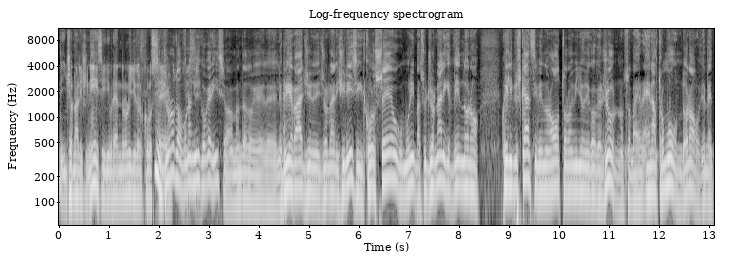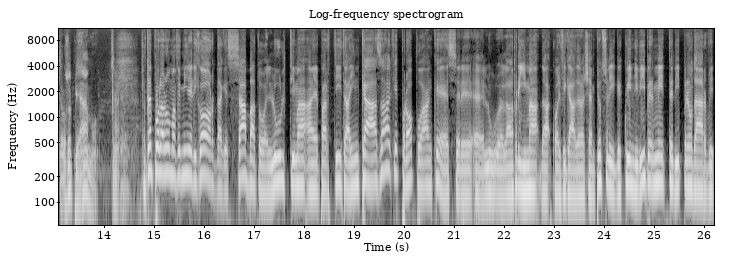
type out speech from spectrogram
i giornali cinesi riprendono lui dietro il Colosseo. Il giorno dopo, sì, un amico sì. carissimo ha mandato le, le, le, prime pagine dei giornali cinesi, il Colosseo con Murì, ma su giornali che vendono quelli più scarsi vendono 8-9 milioni di copie al giorno. Insomma, è, è un altro mondo, no? Ovviamente lo sappiamo. Eh. Frattempo la Roma femminile ricorda che sabato è l'ultima eh, partita in casa che però può anche essere eh, la prima da qualificare della Champions League e quindi vi permette di prenotarvi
